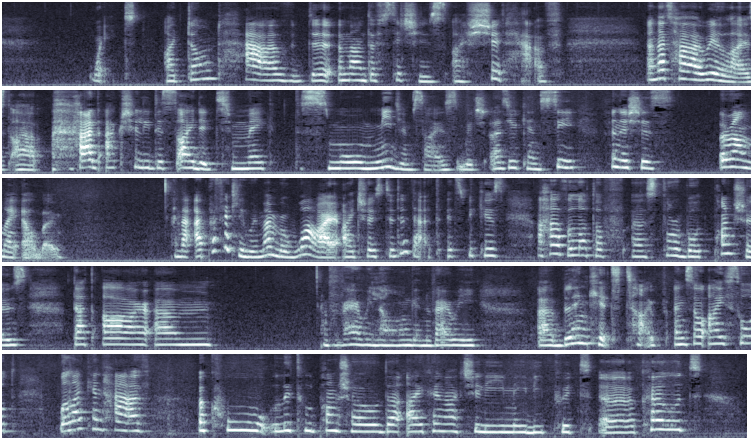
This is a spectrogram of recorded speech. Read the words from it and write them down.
wait, I don't have the amount of stitches I should have. And that's how I realized I had actually decided to make the small medium size, which as you can see, finishes around my elbow. And I perfectly remember why I chose to do that. It's because I have a lot of uh, store-bought ponchos that are um, very long and very uh, blanket type. And so I thought, well, I can have a cool little poncho that I can actually maybe put a coat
